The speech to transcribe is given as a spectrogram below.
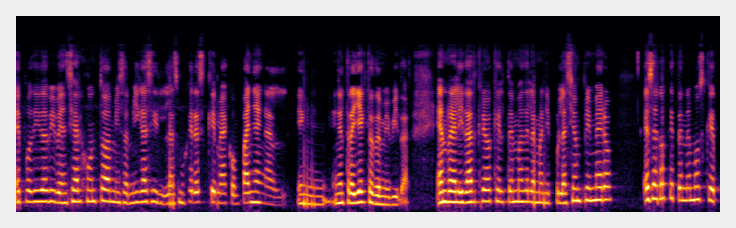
he podido vivenciar junto a mis amigas y las mujeres que me acompañan en, en el trayecto de mi vida. En realidad creo que el tema de la manipulación primero es algo que tenemos que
